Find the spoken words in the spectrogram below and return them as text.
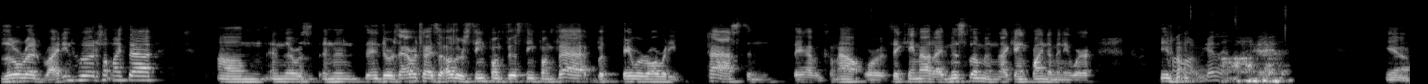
Little Red Riding Hood or something like that. Um, and there was and then there was advertised other steampunk this, steampunk that, but they were already passed and they haven't come out. Or if they came out, I missed them and I can't find them anywhere. You know? Oh goodness. Yeah.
